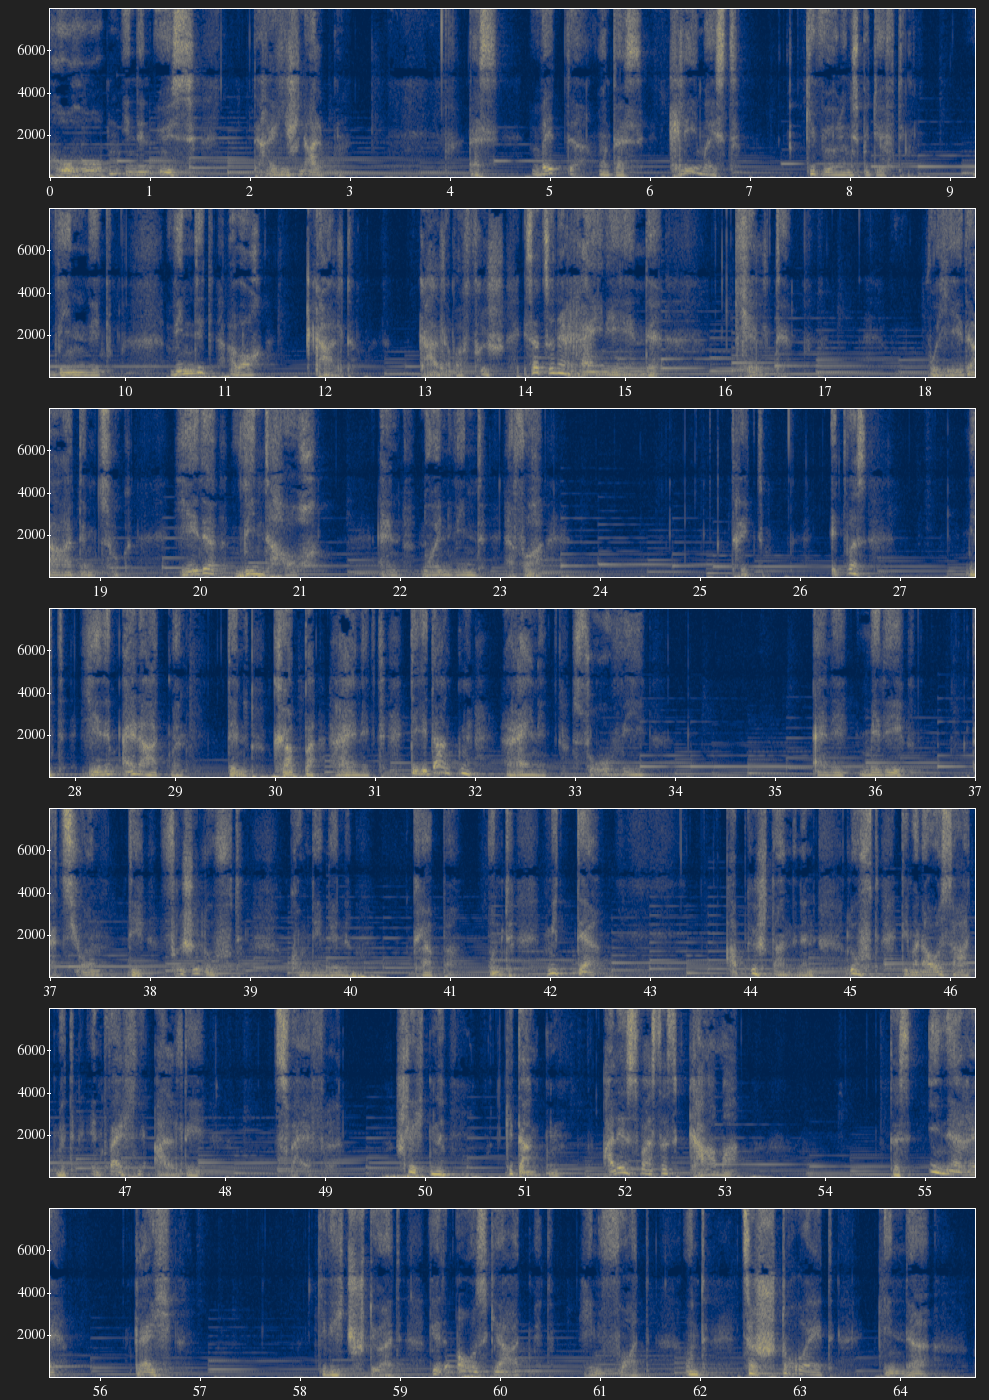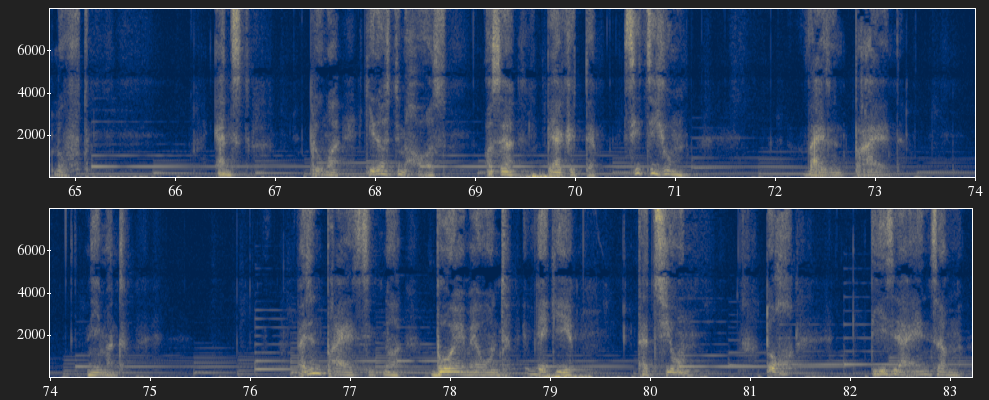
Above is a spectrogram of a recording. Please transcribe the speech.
hoch oben in den österreichischen Alpen. Das Wetter und das Klima ist gewöhnungsbedürftig, windig, windig, aber auch kalt, kalt, aber frisch. Es hat so eine reinigende Kälte, wo jeder Atemzug, jeder Windhauch einen neuen Wind hervorträgt. Etwas mit jedem Einatmen den Körper reinigt, die Gedanken reinigt, so wie eine Meditation. Die frische Luft kommt in den Körper und mit der abgestandenen Luft, die man ausatmet, entweichen all die Zweifel, schlechten Gedanken, alles, was das Karma, das Innere Gleichgewicht stört, wird ausgeatmet, hinfort und zerstreut in der Luft. Ernst Blumer geht aus dem Haus, aus der Berghütte, sieht sich um, weit und breit. Niemand. Weit und breit sind nur Bäume und Vegetation. Doch diese Einsamkeit,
